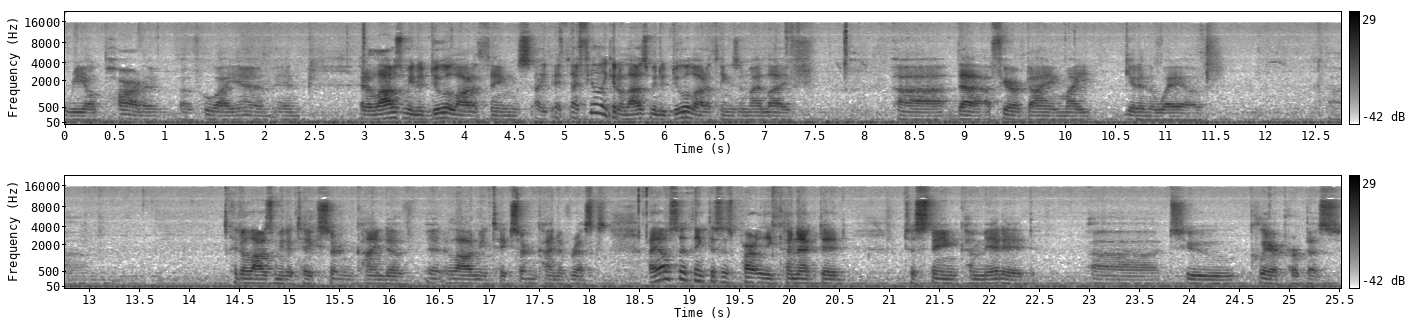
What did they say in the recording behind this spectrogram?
real part of, of who I am. And it allows me to do a lot of things. I, I feel like it allows me to do a lot of things in my life uh, that a fear of dying might get in the way of. Um, it allows me to take certain kind of. It allowed me to take certain kind of risks. I also think this is partly connected to staying committed uh, to clear purpose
